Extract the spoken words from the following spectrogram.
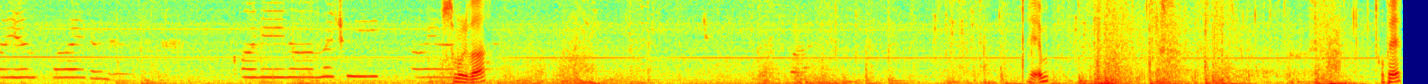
I am Spider-Man, climbing on the trees. I Somebody there? Hit him. Up here.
